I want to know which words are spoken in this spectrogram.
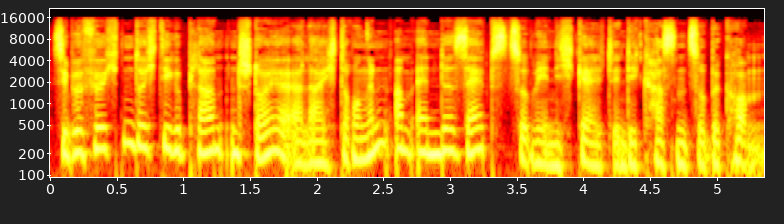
Sie befürchten, durch die geplanten Steuererleichterungen am Ende selbst zu wenig Geld in die Kassen zu bekommen.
